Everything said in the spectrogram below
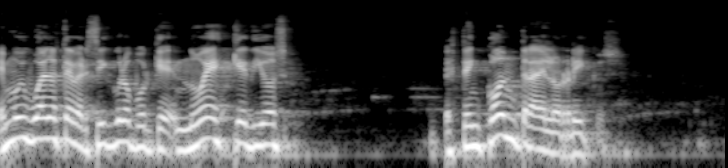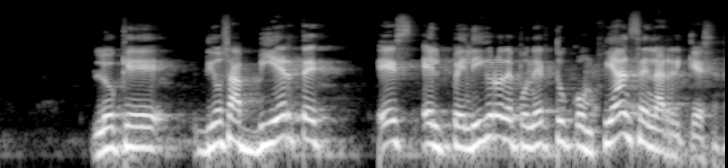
Es muy bueno este versículo porque no es que Dios esté en contra de los ricos. Lo que Dios advierte es el peligro de poner tu confianza en la riqueza.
